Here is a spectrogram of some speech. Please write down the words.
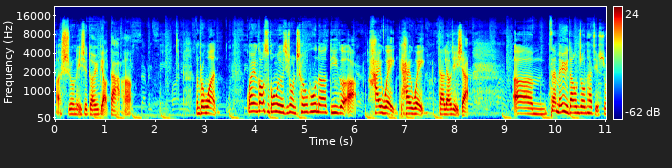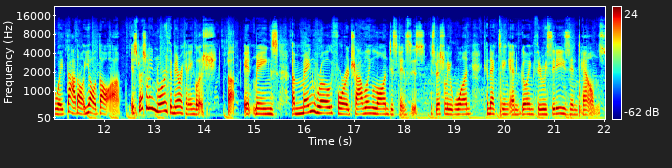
呃使用的一些短语表达啊。Number one， 关于高速公路有几种称呼呢？第一个啊，highway，highway，highway, highway, North American English，啊，it means a main road for traveling long distances，especially one connecting and going through cities and towns。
